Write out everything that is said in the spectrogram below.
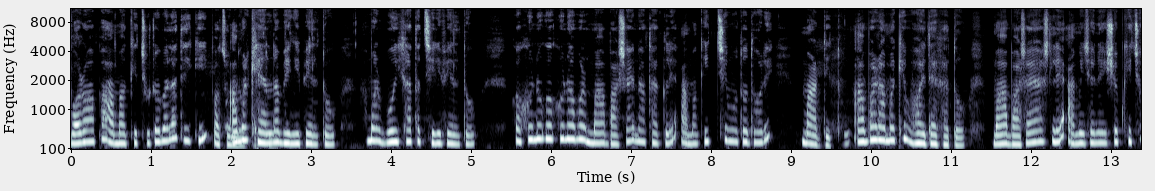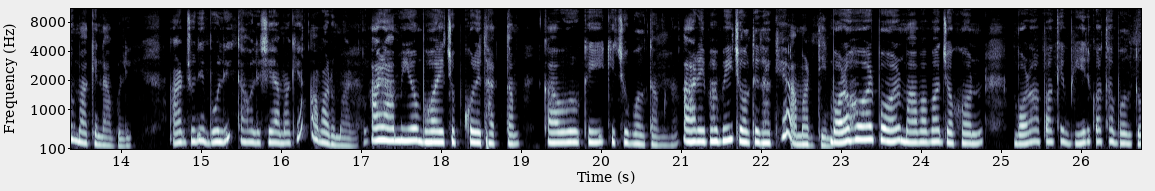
বড় আপা আমাকে ছোটবেলা থেকেই পছন্দ আমার খেলনা ভেঙে ফেলতো আমার বই খাতা ছিঁড়ে ফেলতো কখনো কখনো আমার মা বাসায় না থাকলে আমাকে ইচ্ছে মতো ধরে মার দিত। আবার আমাকে ভয় দেখাতো, মা বাসায় আসলে আমি যেন এইসব কিছু মাকে না বলি। আর যদি বলি, তাহলে সে আমাকে আবারও মারবে। আর আমিও ভয়ে চুপ করে থাকতাম, কাউকেই কিছু বলতাম না। আর এভাবেই চলতে থাকে আমার দিন। বড় হওয়ার পর মা বাবা যখন বড় আপাকে বিয়ের কথা বলতো,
